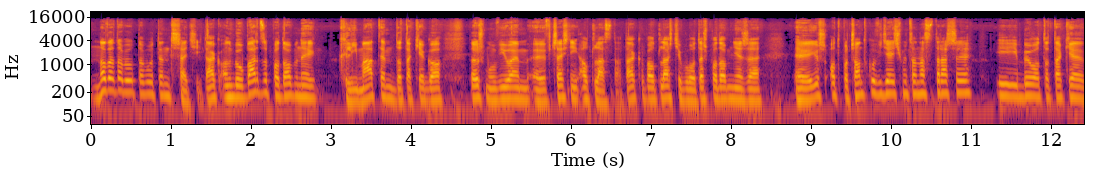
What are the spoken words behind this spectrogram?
No to to był, to był ten trzeci, tak? On był bardzo podobny klimatem do takiego, to już mówiłem yy, wcześniej, Outlasta, tak? W Outlastie było też podobnie, że yy, już od początku widzieliśmy, co nas straszy i było to takie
